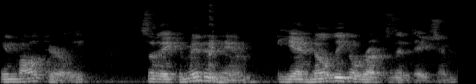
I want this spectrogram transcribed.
involuntarily." So they committed him. He had no legal representation,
